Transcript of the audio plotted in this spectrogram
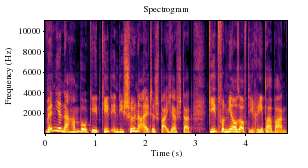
Wenn ihr nach Hamburg geht, geht in die schöne alte Speicherstadt, geht von mir aus auf die Reeperbahn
